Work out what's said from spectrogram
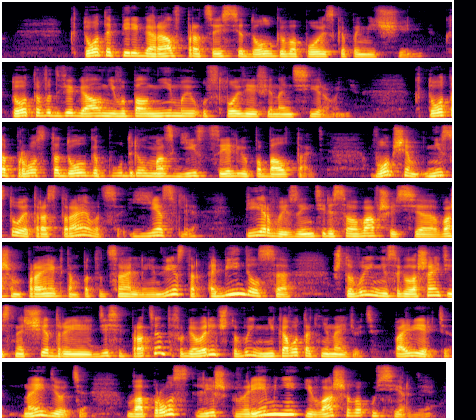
Кто-то перегорал в процессе долгого поиска помещений. Кто-то выдвигал невыполнимые условия финансирования. Кто-то просто долго пудрил мозги с целью поболтать. В общем, не стоит расстраиваться, если первый заинтересовавшийся вашим проектом потенциальный инвестор обиделся – что вы не соглашаетесь на щедрые 10% и говорит, что вы никого так не найдете. Поверьте, найдете. Вопрос лишь времени и вашего усердия.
